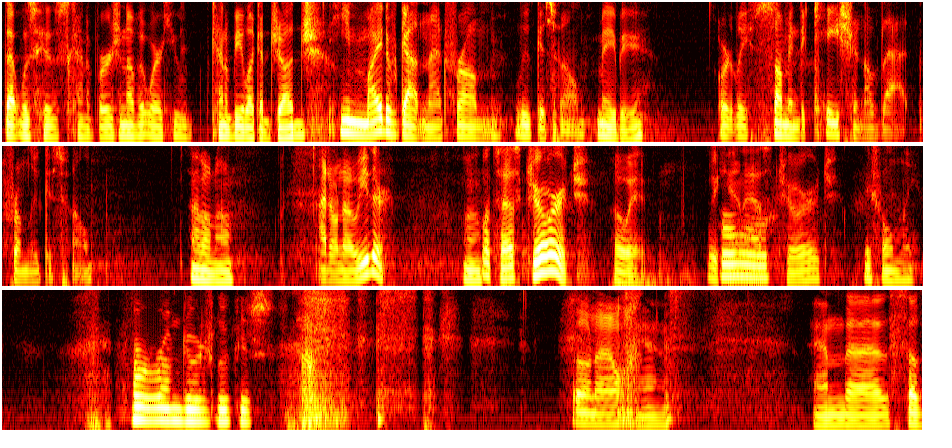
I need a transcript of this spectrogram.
that was his kind of version of it where he would kind of be like a judge, he might have gotten that from Lucasfilm, maybe. or at least some indication of that from Lucasfilm. I don't know. I don't know either. Let's ask George. Oh wait, we can't Oh. ask George. If only. I'm George Lucas. Oh no. Yeah. And uh, so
